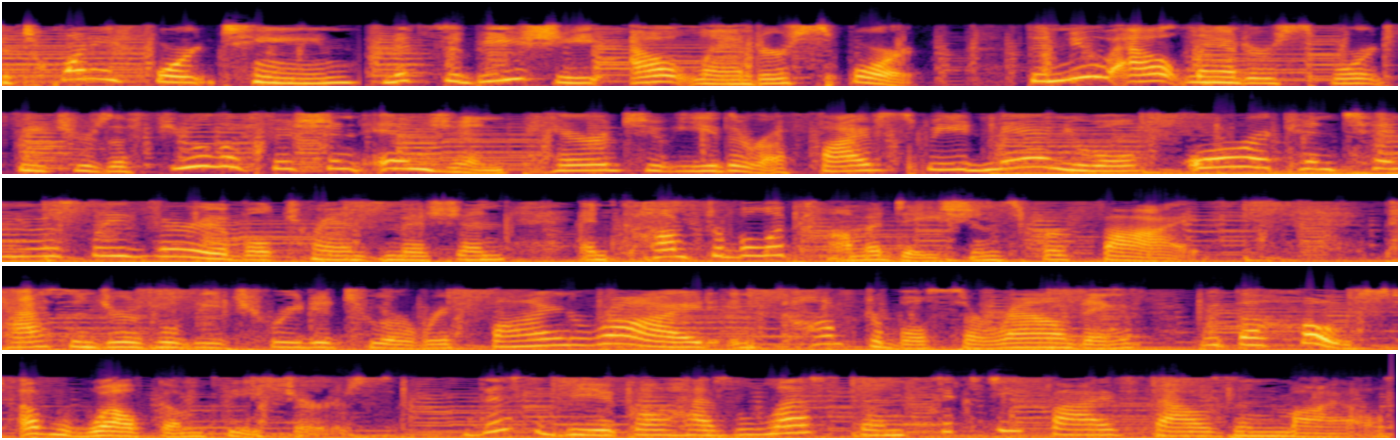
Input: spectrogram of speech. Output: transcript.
The 2014 Mitsubishi Outlander Sport. The new Outlander Sport features a fuel-efficient engine paired to either a 5-speed manual or a continuously variable transmission and comfortable accommodations for five. Passengers will be treated to a refined ride in comfortable surroundings with a host of welcome features. This vehicle has less than 65,000 miles.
